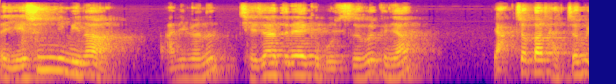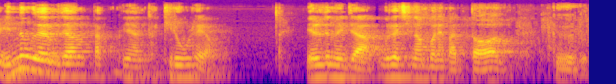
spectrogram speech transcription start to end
예수님이나 아니면은 제자들의 그 모습을 그냥 약점과 단점을 있는 그대로 그냥 딱 그냥 다 기록을 해요. 예를 들면 이제 우리가 지난번에 봤던 그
